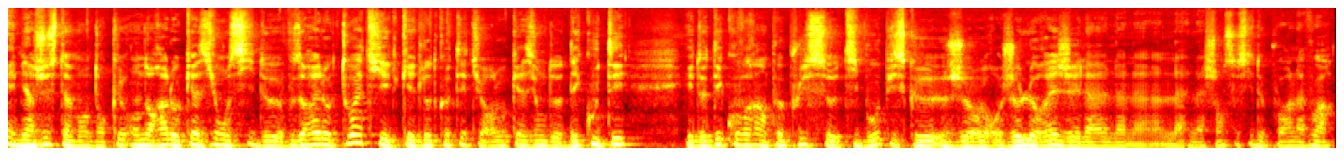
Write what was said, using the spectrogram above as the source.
Eh bien justement, donc on aura l'occasion aussi de, vous aurez toi qui es, qui es de l'autre côté, tu auras l'occasion de d'écouter et de découvrir un peu plus euh, Thibaut, puisque je, je l'aurai, j'ai la, la- la- la- la chance aussi de pouvoir l'avoir,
